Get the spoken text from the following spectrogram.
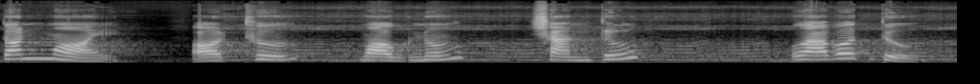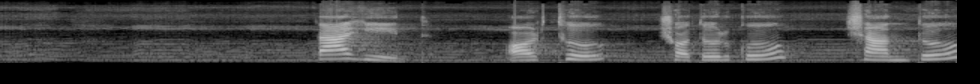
তন্ময় অর্থ মগ্ন, শান্ত ও আবদ্ধ। তাহিদ, অর্থ সতর্ক, শান্ত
